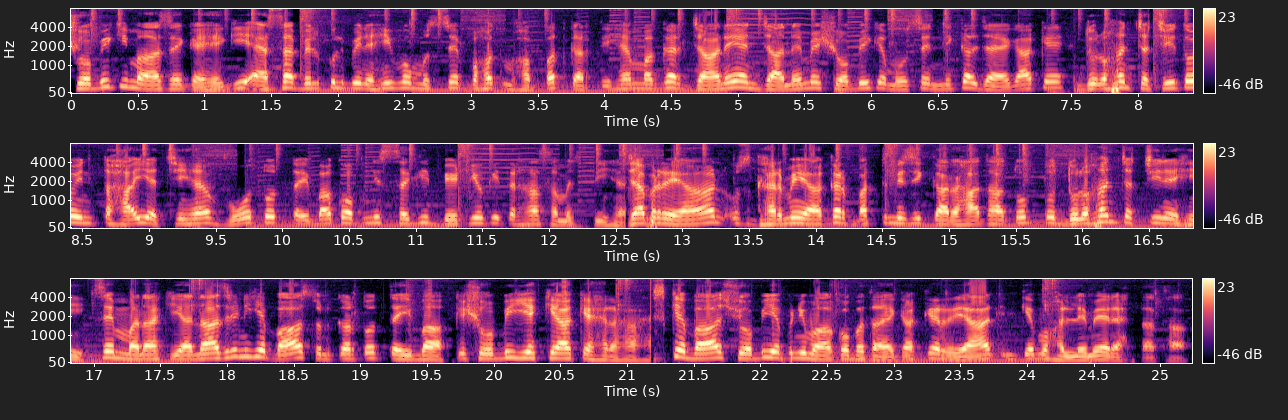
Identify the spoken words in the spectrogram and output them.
शोभी की माँ से कहेगी ऐसा बिल्कुल भी नहीं वो मुझसे बहुत मोहब्बत करती है मगर जाने अनजाने में शोभी के मुँह से निकल जाएगा कि दुल्हन चची तो इंतहाई अच्छी हैं वो तो तैयबा को अपनी सगी बेटियों की तरह समझती हैं। जब रेयान उस घर में आकर बदतमीजी कर रहा था तो, तो दुल्हन चची ने ही से मना किया। नाजरीन ये बात सुनकर तो तैयबा कि शोभी ये क्या कह रहा है? इसके बाद शोभी अपनी माँ को बताएगा कि रेयान इनके मोहल्ले में रहता था।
